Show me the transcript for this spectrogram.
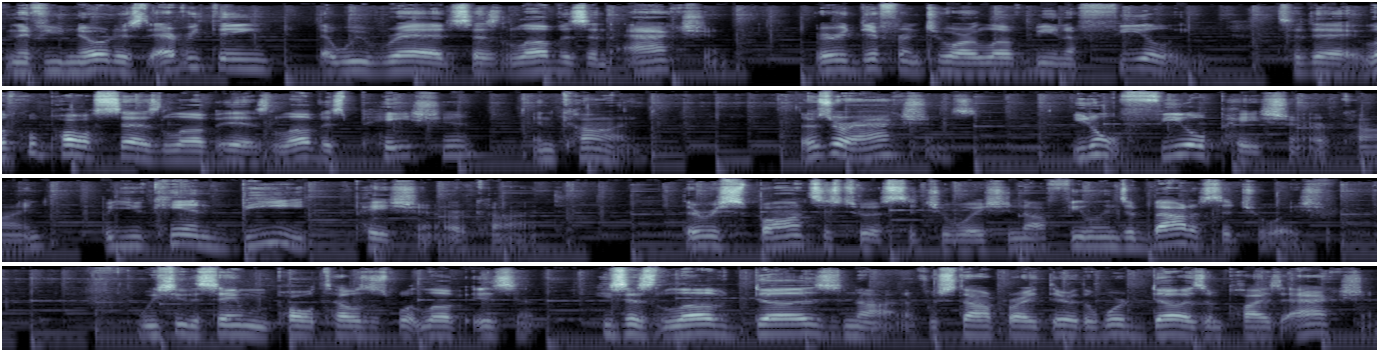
And if you noticed, everything that we read says love is an action. Very different to our love being a feeling today. Look what Paul says love is love is patient and kind. Those are actions. You don't feel patient or kind, but you can be patient or kind. They're responses to a situation, not feelings about a situation. We see the same when Paul tells us what love isn't. He says love does not. If we stop right there, the word does implies action.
